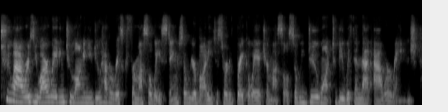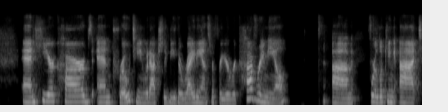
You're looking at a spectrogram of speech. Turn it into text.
Two hours, you are waiting too long and you do have a risk for muscle wasting. So, your body to sort of break away at your muscles. So, we do want to be within that hour range. And here, carbs and protein would actually be the right answer for your recovery meal. Um, if we're looking at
